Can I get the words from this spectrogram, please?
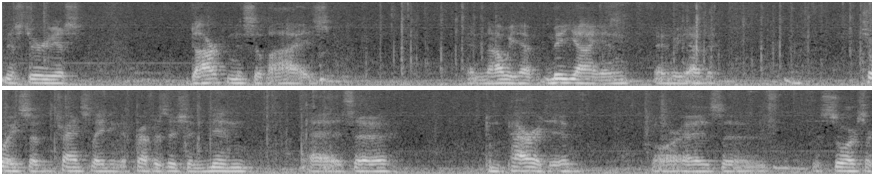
mysterious, darkness of eyes. And now we have miyayin, and we have the choice of translating the preposition min as uh, comparative or as uh, the source or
